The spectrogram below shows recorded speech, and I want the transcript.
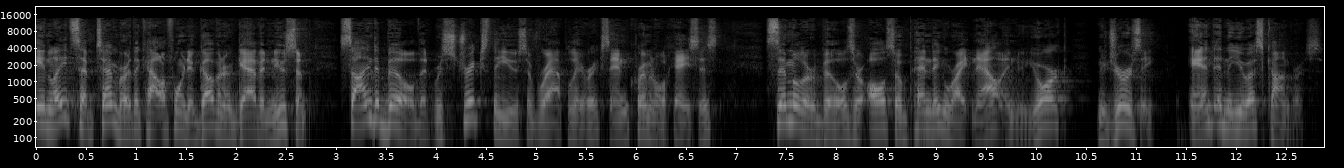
In late September, the California governor, Gavin Newsom, signed a bill that restricts the use of rap lyrics in criminal cases. Similar bills are also pending right now in New York, New Jersey, and in the U.S. Congress.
